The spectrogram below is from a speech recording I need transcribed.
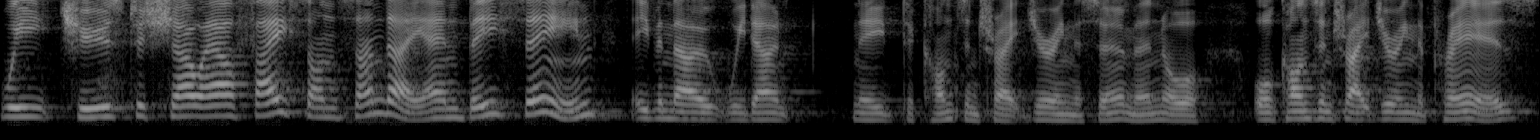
We choose to show our face on Sunday and be seen, even though we don't need to concentrate during the sermon or, or concentrate during the prayers.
